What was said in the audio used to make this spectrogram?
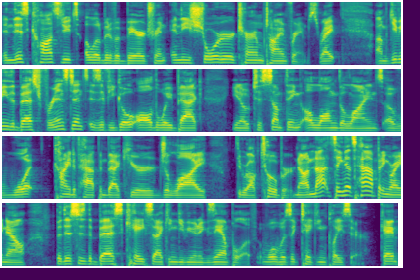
And this constitutes a little bit of a bear trend in these shorter term time frames, right? I'm um, giving you the best, for instance, is if you go all the way back, you know, to something along the lines of what kind of happened back here July through October. Now, I'm not saying that's happening right now, but this is the best case I can give you an example of. What was like taking place there? Okay.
